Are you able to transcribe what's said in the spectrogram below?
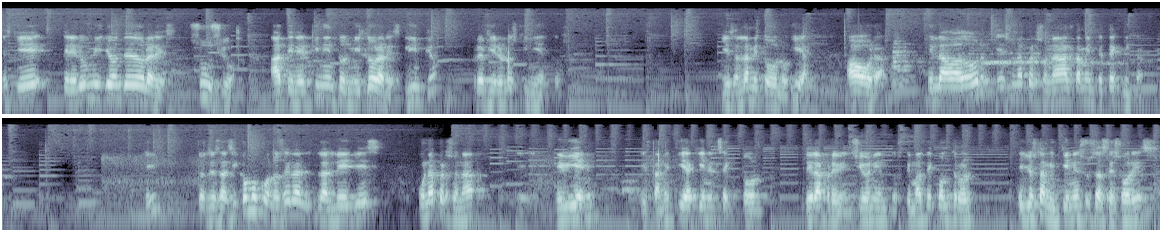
Es que tener un millón de dólares sucio a tener 500 mil dólares limpio, prefiero los 500. Y esa es la metodología. Ahora, el lavador es una persona altamente técnica. Entonces, así como conoce la- las leyes, una persona eh, que está metida aquí en el sector de la prevención y en los temas de control, ellos también tienen sus asesores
